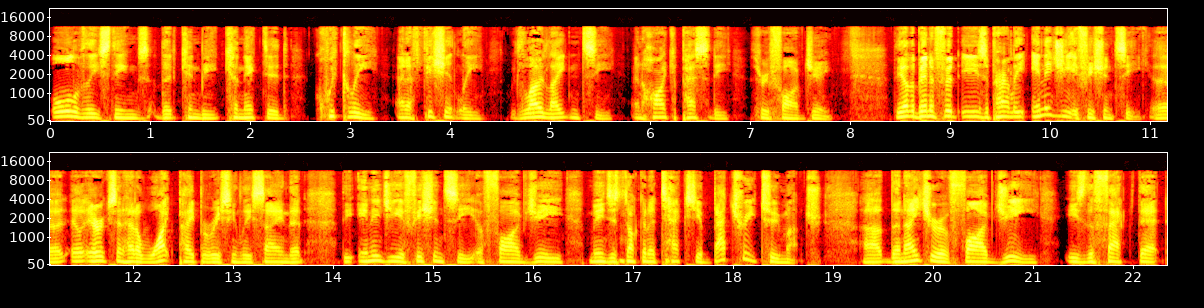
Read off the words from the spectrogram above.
all of these things that can be connected quickly and efficiently with low latency and high capacity through 5G. The other benefit is apparently energy efficiency. Uh, Ericsson had a white paper recently saying that the energy efficiency of 5G means it's not going to tax your battery too much. Uh, the nature of 5G is the fact that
